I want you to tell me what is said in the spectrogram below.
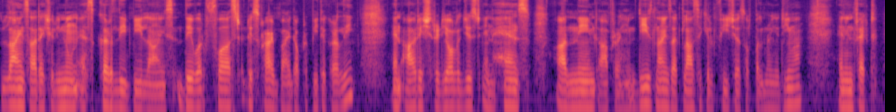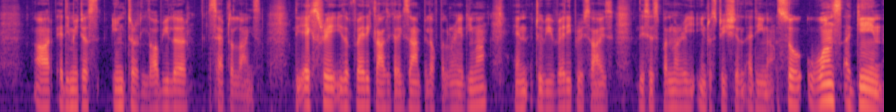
lines are actually known as Kerley B lines. They were first described by Dr. Peter Kerley, an Irish radiologist, and hence are named after him. These lines are classical features of pulmonary edema and in fact are edematous interlobular septal lines. The X-ray is a very classical example of pulmonary edema and to be very precise this is pulmonary interstitial edema. So once again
